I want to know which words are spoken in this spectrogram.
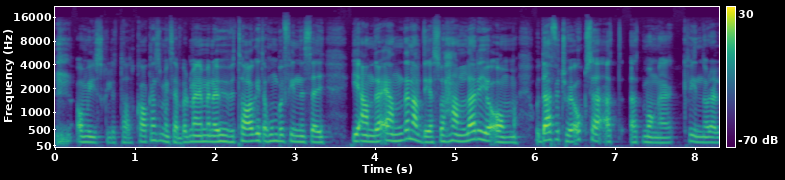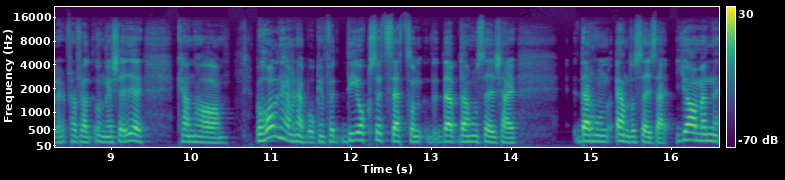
om vi skulle ta Kakan som exempel, men jag menar överhuvudtaget att hon befinner sig i andra änden av det så handlar det ju om, och därför tror jag också att, att många kvinnor eller framförallt unga tjejer kan ha behållning av den här boken, för det är också ett sätt som, där, där hon säger så här, där hon ändå säger så här, ja men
